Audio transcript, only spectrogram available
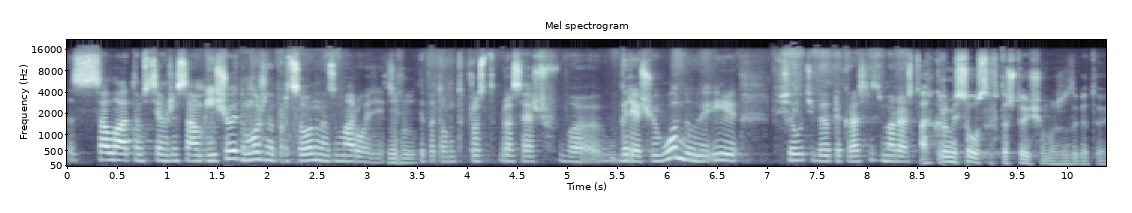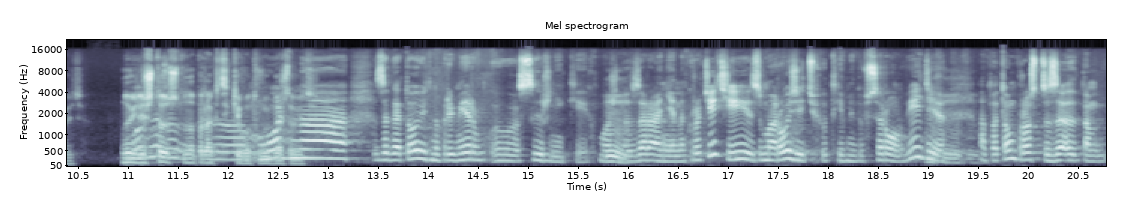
с салатом, с тем же самым. И еще это можно порционно заморозить. Ты потом это просто бросаешь в горячую воду, и все у тебя прекрасно замораживается. А кроме соусов-то что еще можно заготовить? Ну или что, что на практике вот вы Можно готовите? заготовить, например, э, сырники. Их можно mm. заранее накрутить и заморозить, вот я имею в виду в сыром виде, mm-hmm. а потом просто, за, там,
